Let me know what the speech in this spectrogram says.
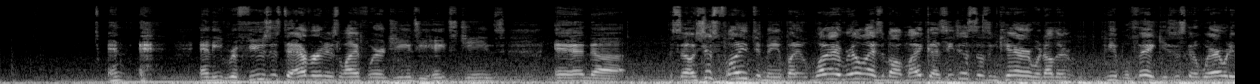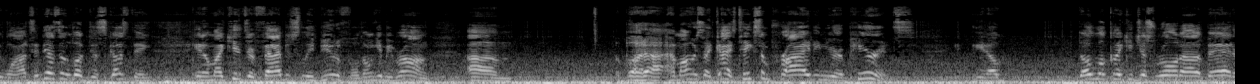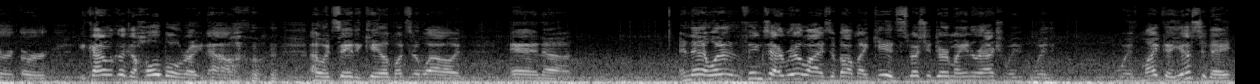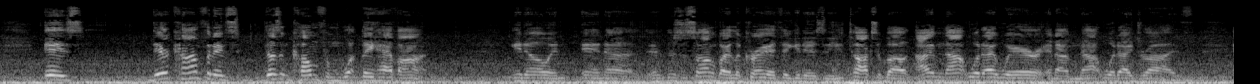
and, and he refuses to ever in his life wear jeans. He hates jeans. And uh, so it's just funny to me. But what I realized about Micah is he just doesn't care what other people think. He's just going to wear what he wants. It doesn't look disgusting. You know, my kids are fabulously beautiful. Don't get me wrong. Um, but uh, I'm always like, guys, take some pride in your appearance. You know, don't look like you just rolled out of bed or, or you kind of look like a hobo right now. I would say to Caleb once in a while. And, and, uh, and then one of the things I realized about my kids, especially during my interaction with, with, with Micah yesterday, is their confidence doesn't come from what they have on. You know, and, and, uh, and there's a song by Lecrae, I think it is, and he talks about, I'm not what I wear and I'm not what I drive.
